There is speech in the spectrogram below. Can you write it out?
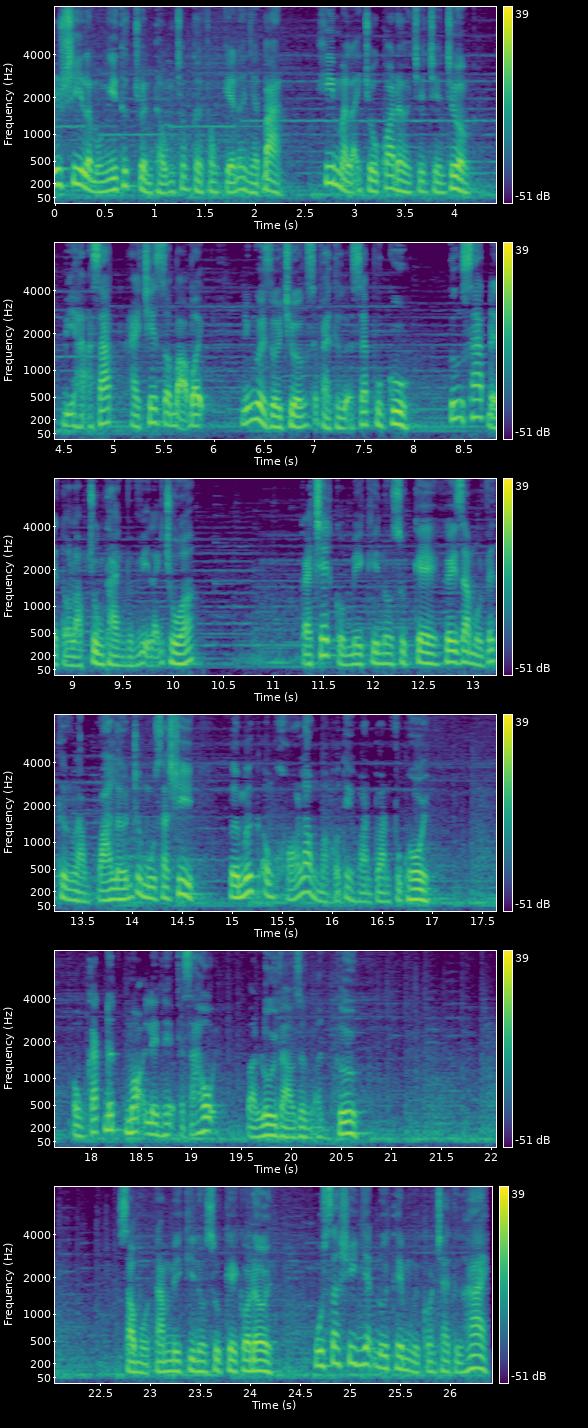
Junshi là một nghi thức truyền thống trong thời phong kiến ở Nhật Bản. Khi mà lãnh chúa qua đời trên chiến trường, bị hạ sát hay chết do bạo bệnh, những người dưới trướng sẽ phải thực hiện seppuku, tự sát để tỏ lòng trung thành với vị lãnh chúa. Cái chết của Mikinosuke gây ra một vết thương lòng quá lớn cho Musashi tới mức ông khó lòng mà có thể hoàn toàn phục hồi. Ông cắt đứt mọi liên hệ với xã hội và lui vào rừng ẩn cư. Sau một năm Mikinosuke qua đời, Musashi nhận nuôi thêm người con trai thứ hai,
